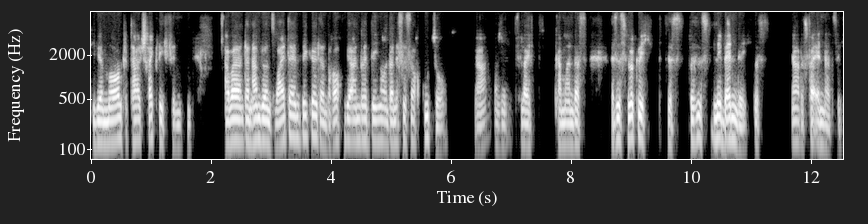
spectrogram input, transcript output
die wir morgen total schrecklich finden. Aber dann haben wir uns weiterentwickelt, dann brauchen wir andere Dinge und dann ist es auch gut so. Ja, also vielleicht kann man das, es ist wirklich, das, das ist lebendig, das, ja, das verändert sich.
